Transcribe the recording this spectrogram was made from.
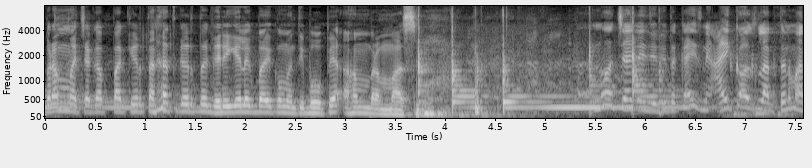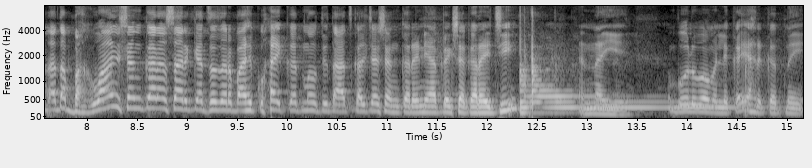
ब्रह्माच्या गप्पा कीर्तनात करतं घरी गेलं की बायको म्हणते भोप्या अहम ब्रह्मास्मी. नो चॅलेंज आहे तिथं काहीच नाही ऐकावंच लागतं ना मग आता भगवान शंकरासारख्याचं जर बायको ऐकत नव्हती तर आजकालच्या शंकरांनी अपेक्षा करायची नाहीये. बोल बा म्हणले काही हरकत नाही.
